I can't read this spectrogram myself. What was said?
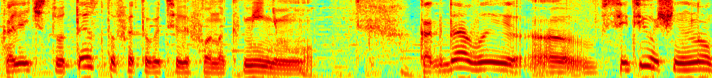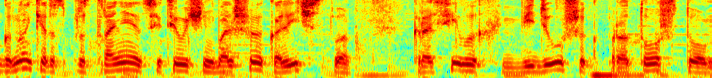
количество тестов этого телефона к минимуму. Когда вы э, в сети очень много, Nokia распространяют в сети очень большое количество красивых видюшек про то, что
